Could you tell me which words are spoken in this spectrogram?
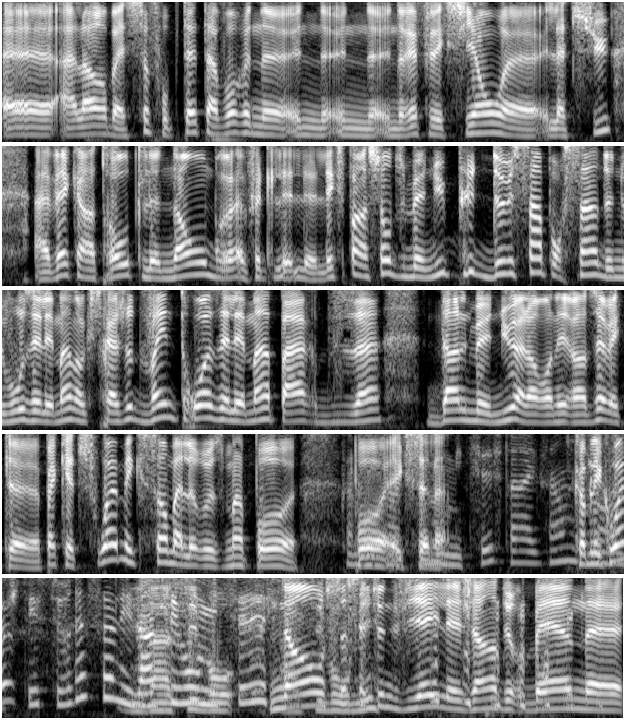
Alors, ben ça, faut peut-être avoir une, une, une, une réflexion là-dessus, avec entre autres le nombre, en fait, le- le- l'expansion du menu, plus de 200% de nouveaux éléments. Donc, il se rajoute 23 éléments par 10 ans dans le menu. Alors, on est rendu avec le paquet de choix, mais qui sont malheureusement pas Comme pas les excellent. antivomitifs, par exemple. Comme les quoi? C'est vrai, ça, les, Les antivomitifs? Non, ça, c'est une vieille légende urbaine euh,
